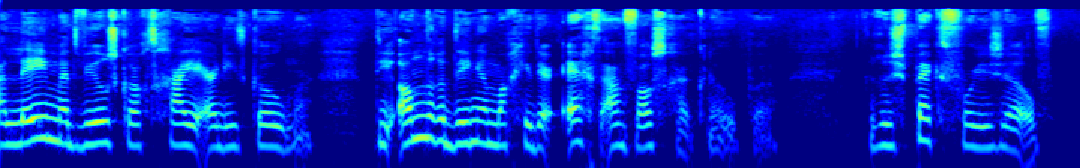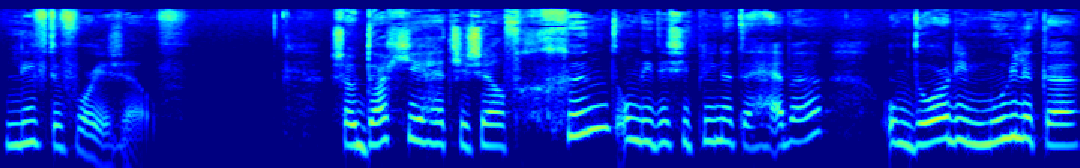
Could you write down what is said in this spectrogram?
Alleen met wilskracht ga je er niet komen. Die andere dingen mag je er echt aan vast gaan knopen. Respect voor jezelf, liefde voor jezelf. Zodat je het jezelf gunt om die discipline te hebben, om door die moeilijke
